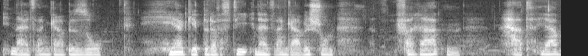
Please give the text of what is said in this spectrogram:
Inhaltsangabe so hergibt oder was die Inhaltsangabe schon verraten hat. Ja,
